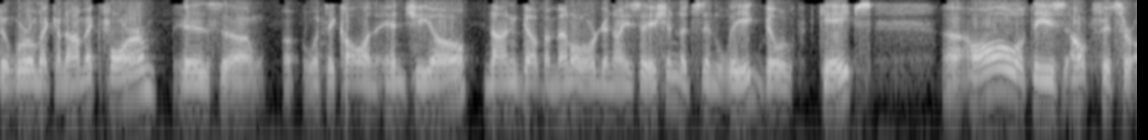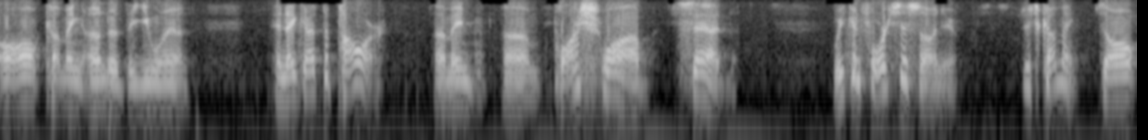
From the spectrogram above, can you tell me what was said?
the World Economic Forum is uh, what they call an NGO, non-governmental organization that's in league. Bill Gates, uh, all of these outfits are all coming under the UN, and they got the power. I mean, um, Klaus Schwab said, "We can force this on you. It's coming, so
